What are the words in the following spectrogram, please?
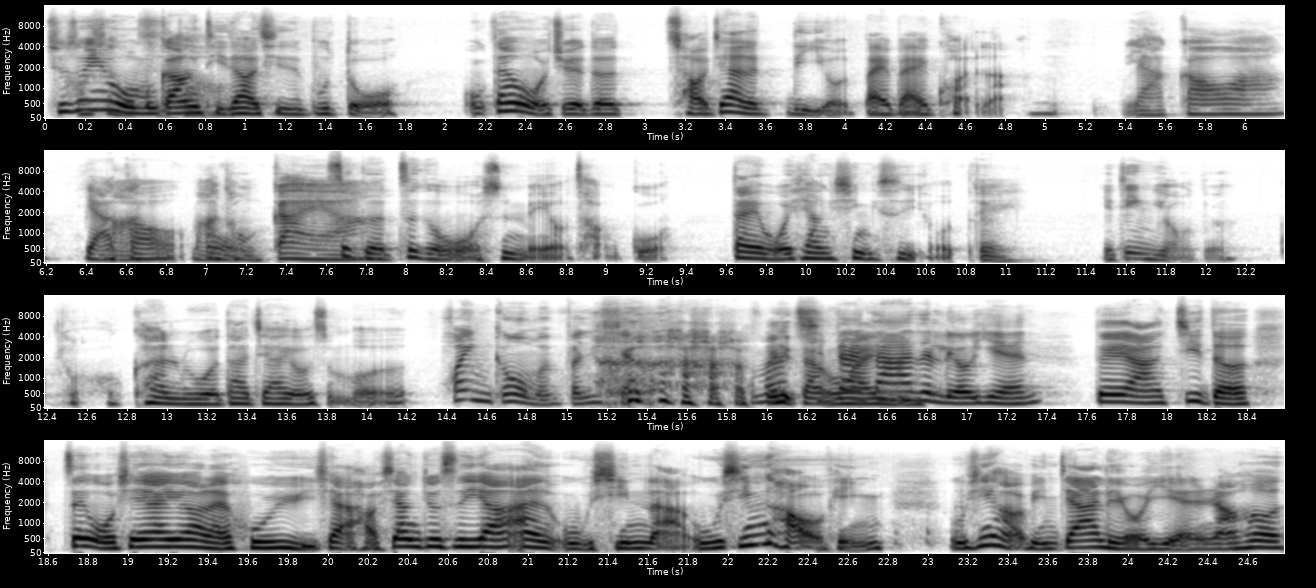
就是因为我们刚刚提到其实不多，但我觉得吵架的理由百百款啦，牙膏啊，牙膏、马桶盖啊，这个这个我是没有吵过，但我相信是有的，对，一定有的。我看如果大家有什么，欢迎跟我们分享，我们期待大家的留言。对呀，记得这我现在又要来呼吁一下，好像就是要按五星啦，五星好评，五星好评加留言，然后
